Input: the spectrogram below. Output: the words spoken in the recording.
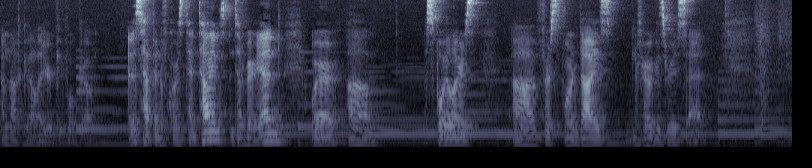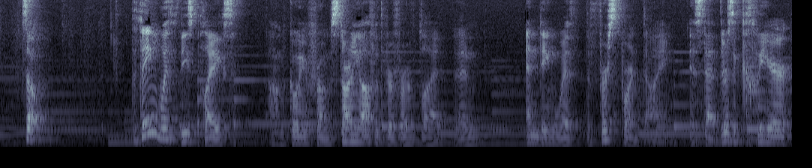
I'm not gonna let your people go. And this happened, of course, 10 times until the very end, where, um, spoilers, uh, firstborn dies and Pharaoh gets very sad. So, the thing with these plagues um, going from starting off with River of Blood and ending with the firstborn dying is that there's a clear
